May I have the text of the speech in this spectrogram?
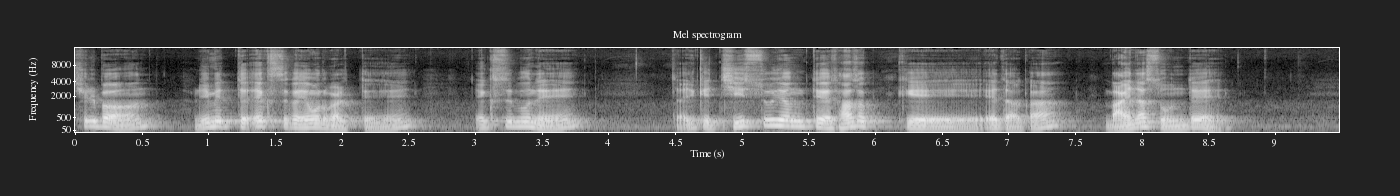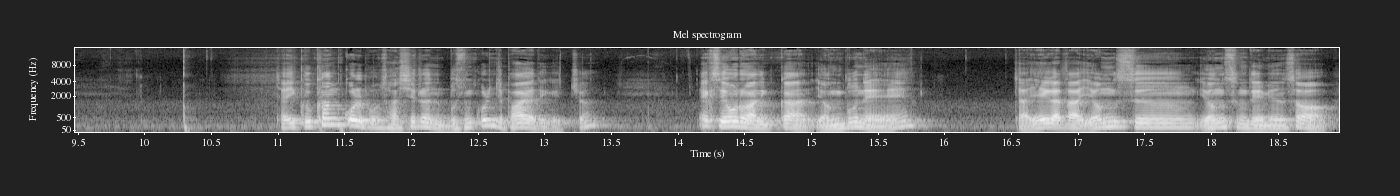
7번. 리미트 x가 0으로 갈 때 x분의 자 이렇게 지수 형태 다섯 개에다가 마이너스 5인데 자 이 극한꼴 보면 사실은 무슨 꼴인지 봐야 되겠죠? X 0으로 가니까 0분의 자 얘가 다 0승 0승 되면서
